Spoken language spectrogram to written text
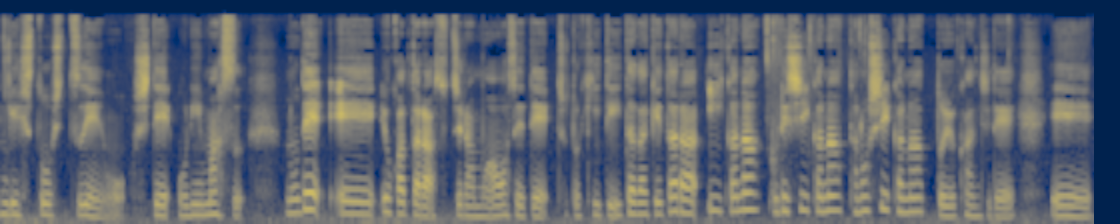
ゲスト出演をしておりますので、えーよかったらそちらも合わせてちょっと聞いていただけたらいいかな嬉しいかな楽しいかなという感じで、えー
